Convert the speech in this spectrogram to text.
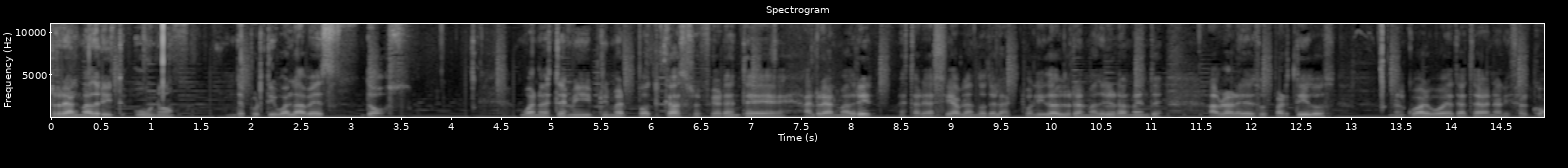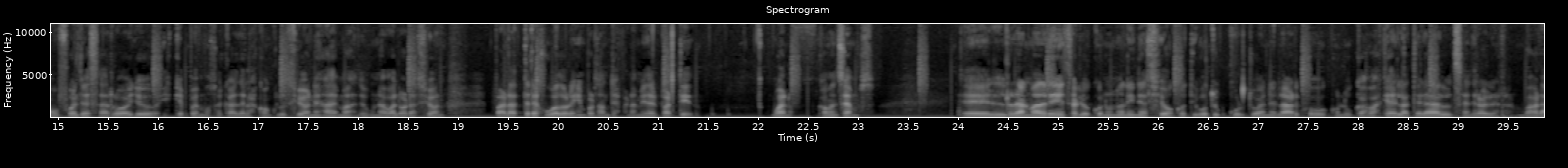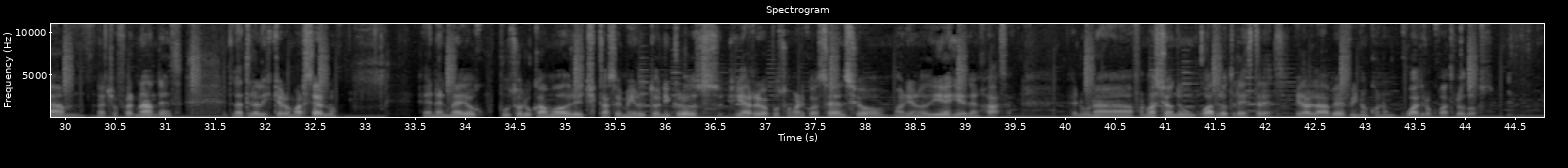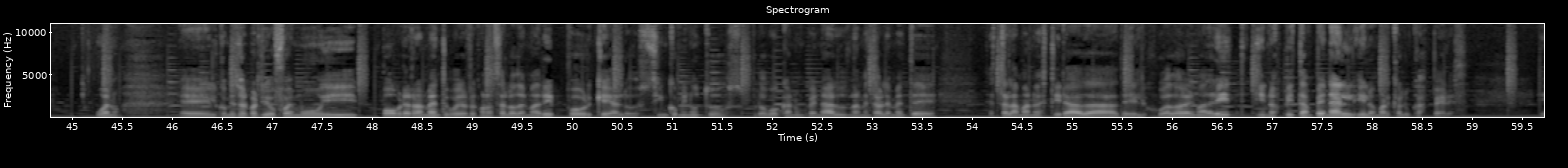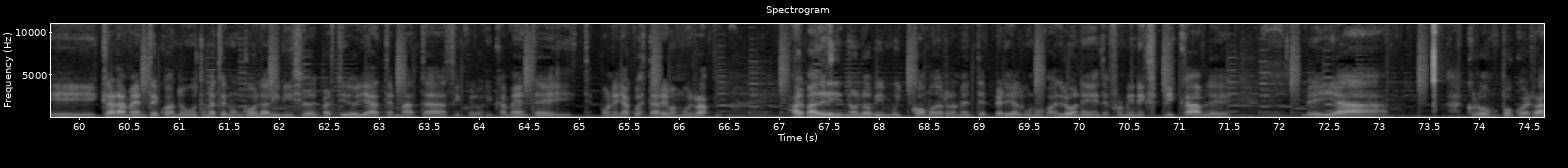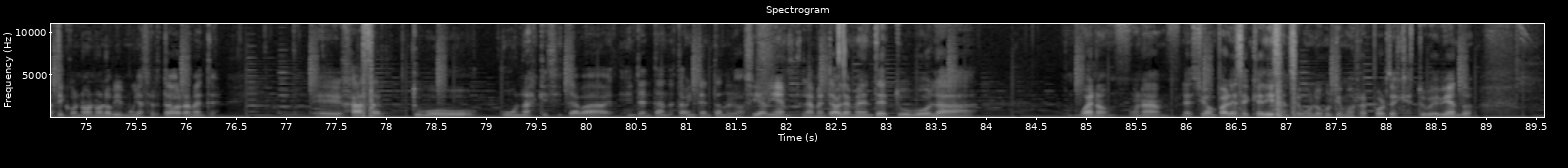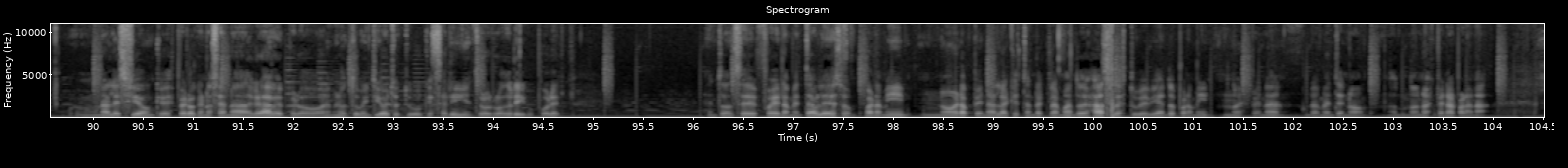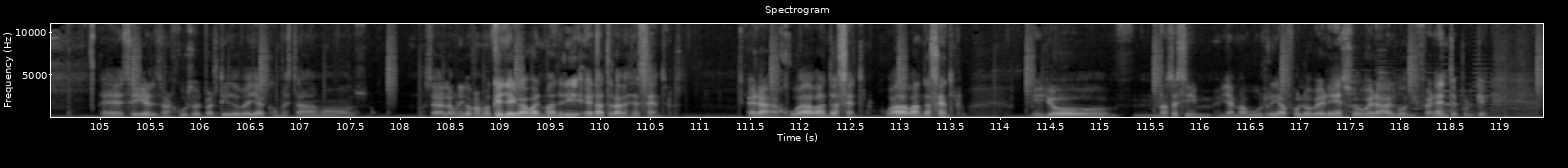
Real Madrid 1, Deportivo Alavés 2. Bueno, este es mi primer podcast referente al Real Madrid. Estaré así hablando de la actualidad del Real Madrid realmente. Hablaré de sus partidos, en el cual voy a tratar de analizar cómo fue el desarrollo y qué podemos sacar de las conclusiones, además de una valoración para tres jugadores importantes para mí del partido. Bueno, comencemos. El Real Madrid salió con una alineación con Thibaut Courtois en el arco, con Lucas Vázquez de lateral, central Barán, Nacho Fernández, lateral izquierdo Marcelo. En el medio puso Luka Modric, Casemiro y Tony Cross. Y arriba puso Marco Asensio, Mariano Díaz y Eden Hazard. En una formación de un 4-3-3. Y a la vez vino con un 4-4-2. Bueno, el comienzo del partido fue muy pobre realmente, voy a reconocerlo del Madrid, porque a los 5 minutos provocan un penal. Lamentablemente está la mano estirada del jugador del Madrid y nos pitan penal y lo marca Lucas Pérez. Y claramente cuando te meten un gol al inicio del partido ya te mata psicológicamente y te pone ya cuesta arriba muy rápido. Al Madrid no lo vi muy cómodo, realmente perdí algunos balones de forma inexplicable. Veía a Cruz un poco errático, no, no lo vi muy acertado realmente. Eh, Hazard tuvo unas que sí estaba intentando, estaba intentando, lo hacía bien. Lamentablemente tuvo la, bueno, una lesión parece que dicen según los últimos reportes que estuve viendo. Una lesión que espero que no sea nada grave, pero en el minuto 28 tuvo que salir y entró Rodrigo por él. Entonces fue lamentable eso. Para mí no era penal la que están reclamando de Hazard, estuve viendo, para mí no es penal, realmente no, no, no es penal para nada. Eh, seguía el transcurso del partido, veía cómo estábamos... O sea, la única forma que llegaba al Madrid era a través de centros. Era jugada banda, centro, jugada banda, centro. Y yo no sé si ya me aburría Folo ver eso o era algo diferente, porque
